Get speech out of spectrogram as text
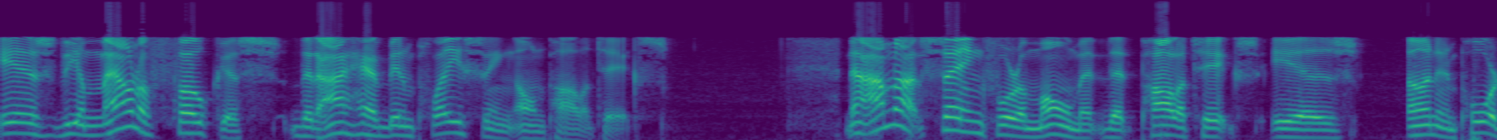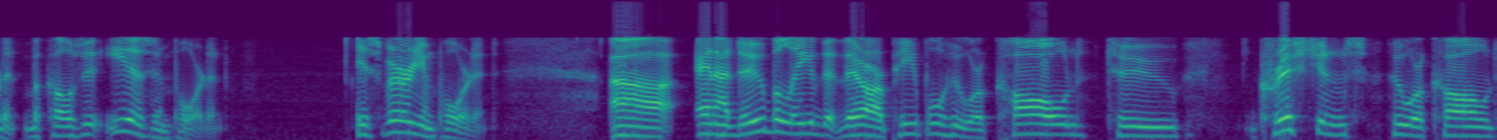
is the amount of focus that I have been placing on politics. Now, I'm not saying for a moment that politics is unimportant because it is important. It's very important. Uh, and I do believe that there are people who are called to, Christians who are called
